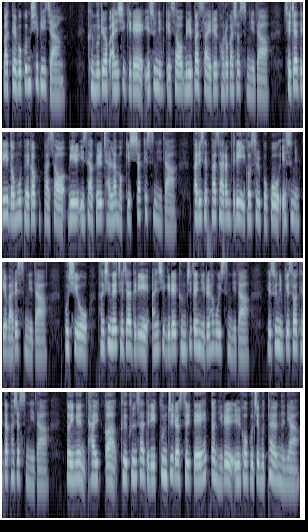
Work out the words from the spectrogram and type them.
마태복음 12장 그 무렵 안식일에 예수님께서 밀밭 사이를 걸어가셨습니다. 제자들이 너무 배가 고파서 밀 이삭을 잘라 먹기 시작했습니다. 바리세파 사람들이 이것을 보고 예수님께 말했습니다. 보시오, 당신의 제자들이 안식일에 금지된 일을 하고 있습니다. 예수님께서 대답하셨습니다. 너희는 다윗과 그 군사들이 굶주렸을 때 했던 일을 읽어보지 못하였느냐?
